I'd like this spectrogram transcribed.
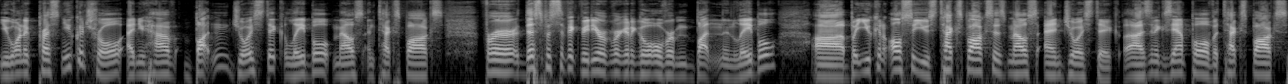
You want to press new control and you have button, joystick, label, mouse, and text box. For this specific video, we're going to go over button and label, uh, but you can also use text boxes, mouse, and joystick. As an example of a text box,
